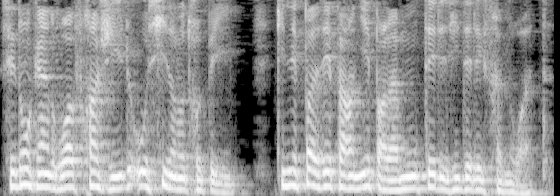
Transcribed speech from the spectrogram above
C'est donc un droit fragile aussi dans notre pays, qui n'est pas épargné par la montée des idées d'extrême droite.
